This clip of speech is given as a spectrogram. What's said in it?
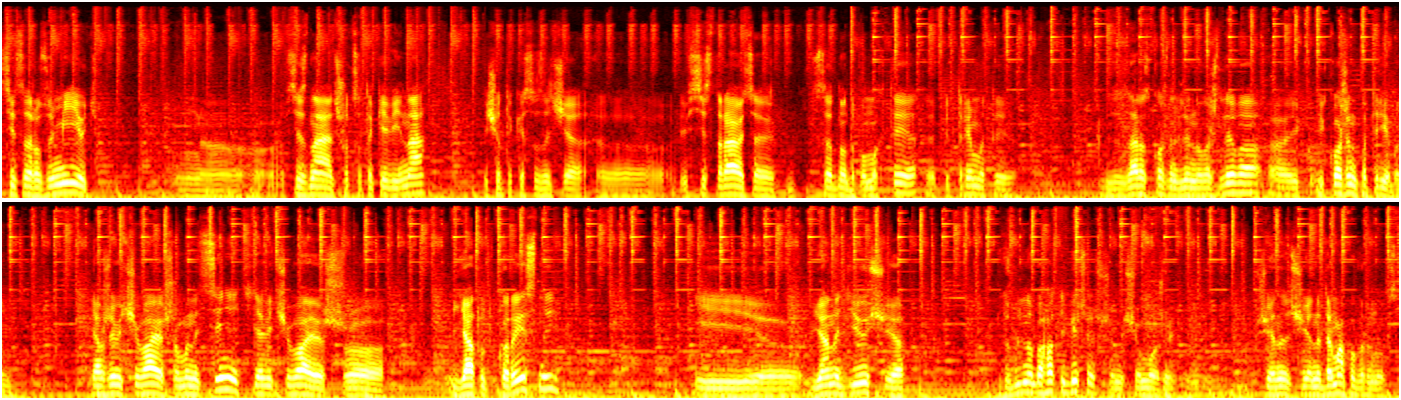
Всі це розуміють, всі знають, що це таке війна що таке СЗЧ. Е, І всі стараються все одно допомогти, е, підтримати. Зараз кожна людина важлива е, і кожен потрібен. Я вже відчуваю, що мене цінять, я відчуваю, що я тут корисний. І я надію, що я зроблю набагато більше, що, можу, що я не дарма повернувся.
